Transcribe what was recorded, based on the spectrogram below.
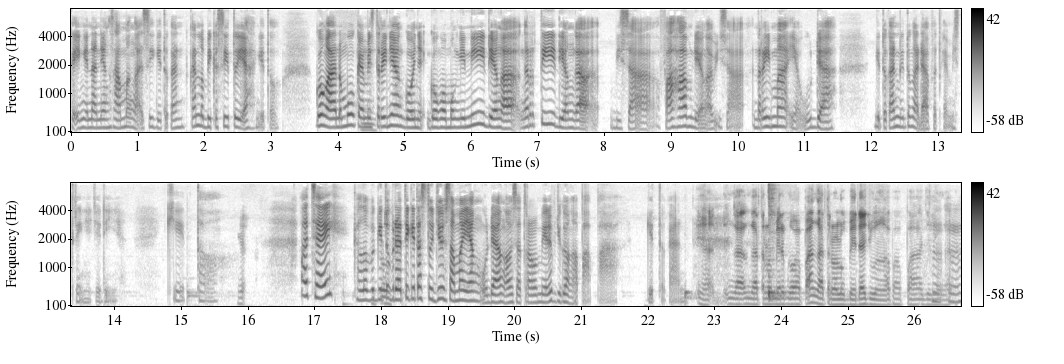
keinginan yang sama nggak sih gitu kan? Kan lebih ke situ ya gitu. Gue nggak nemu chemistry-nya gue gue ngomong ini dia nggak ngerti, dia nggak bisa paham, dia nggak bisa nerima, ya udah gitu kan itu nggak dapet chemistry-nya jadinya. Gitu. Ya. Oke, kalau begitu Betul. berarti kita setuju sama yang udah nggak usah terlalu mirip juga nggak apa-apa, gitu kan? ya nggak nggak terlalu mirip nggak apa-apa nggak terlalu beda juga nggak apa-apa jadi nggak Mm-mm.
